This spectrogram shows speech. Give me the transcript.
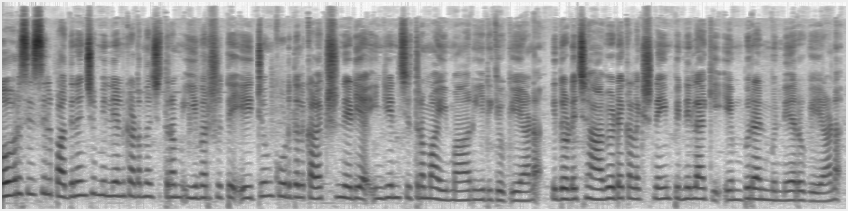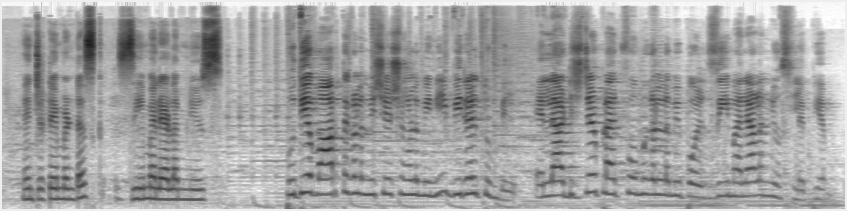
ഓവർസീസിൽ പതിനഞ്ച് മില്യൺ കടന്ന ചിത്രം ഈ വർഷത്തെ ഏറ്റവും കൂടുതൽ കളക്ഷൻ നേടിയ ഇന്ത്യൻ ചിത്രമായി മാറിയിരിക്കുകയാണ്. ഇതോടെ ചാവയുടെ കളക്ഷനെയും പിന്നിലാക്കി എമ്പുരാൻ മുന്നേറുകയാണ്. Entertainment desk Zee Malayalam news പുതിയ വാർത്തകളും വിശേഷങ്ങളും ഇനി വിരൽ തുമ്പിൽ. എല്ലാ ഡിജിറ്റൽ പ്ലാറ്റ്ഫോമുകളിലും ഇപ്പോൾ സി മലയാളം ന്യൂസ് ലഭ്യം.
